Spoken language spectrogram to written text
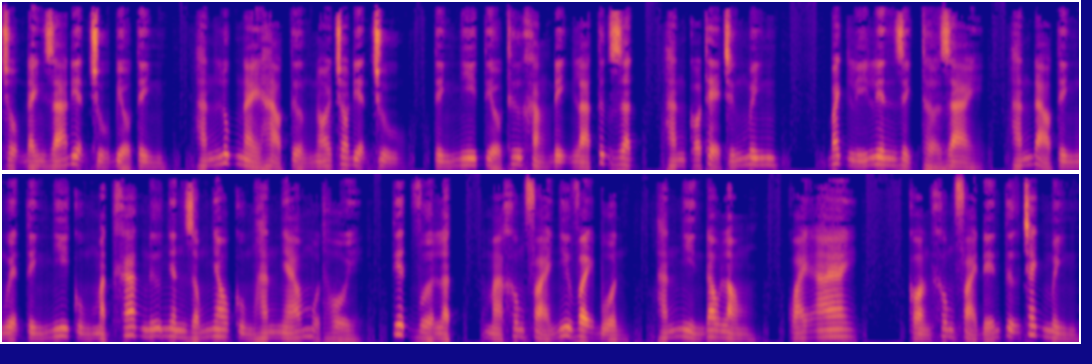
trộm đánh giá điện chủ biểu tình, hắn lúc này hảo tưởng nói cho điện chủ, tình nhi tiểu thư khẳng định là tức giận, hắn có thể chứng minh. Bách Lý Liên dịch thở dài, hắn đảo tình nguyện tình nhi cùng mặt khác nữ nhân giống nhau cùng hắn nháo một hồi, tiết vừa lật, mà không phải như vậy buồn, hắn nhìn đau lòng, quái ai, còn không phải đến tự trách mình,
